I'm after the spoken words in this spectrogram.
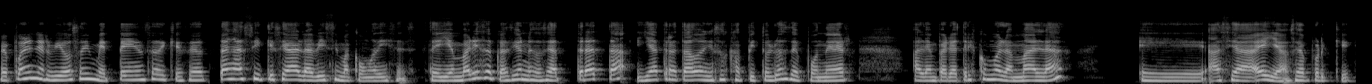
me pone nerviosa y me tensa de que sea tan así, que sea la víctima como dices. Este, y en varias ocasiones, o sea, trata y ha tratado en esos capítulos de poner a la emperatriz como la mala eh, hacia ella, o sea, porque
